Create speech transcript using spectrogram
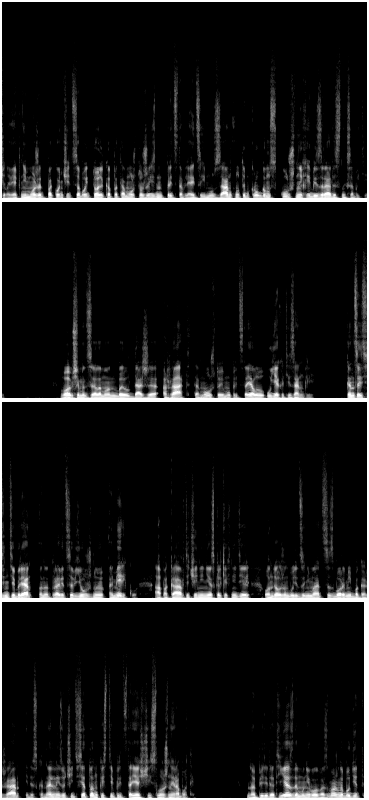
Человек не может покончить с собой только потому, что жизнь представляется ему замкнутым кругом скучных и безрадостных событий. В общем и целом он был даже рад тому, что ему предстояло уехать из Англии. В конце сентября он отправится в Южную Америку, а пока в течение нескольких недель он должен будет заниматься сборами багажа и досконально изучить все тонкости предстоящей сложной работы. Но перед отъездом у него, возможно, будет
